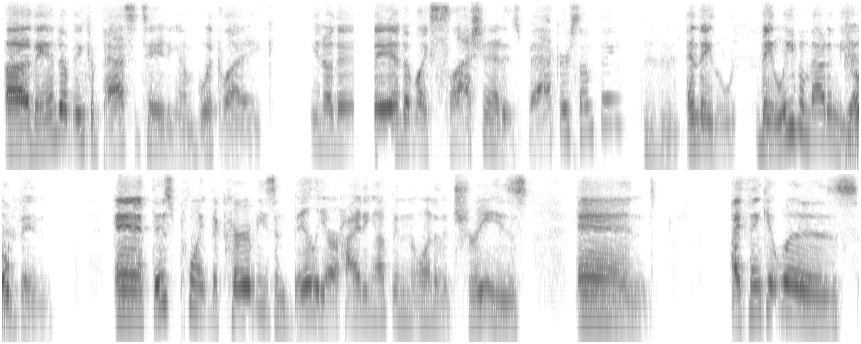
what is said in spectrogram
Uh, they end up incapacitating him with like, you know, they they end up like slashing at his back or something, and they they leave him out in the open. And at this point, the Kirby's and Billy are hiding up in one of the trees, and I think it was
